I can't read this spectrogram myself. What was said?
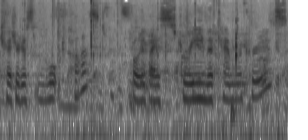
Treasurer just walked past, followed by a stream of camera crews.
